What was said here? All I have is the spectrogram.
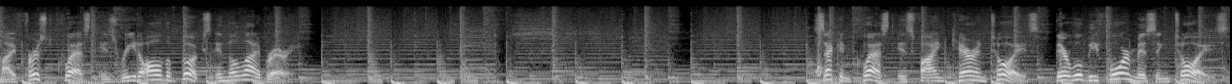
My first quest is read all the books in the library. Second quest is find Karen toys. There will be four missing toys.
